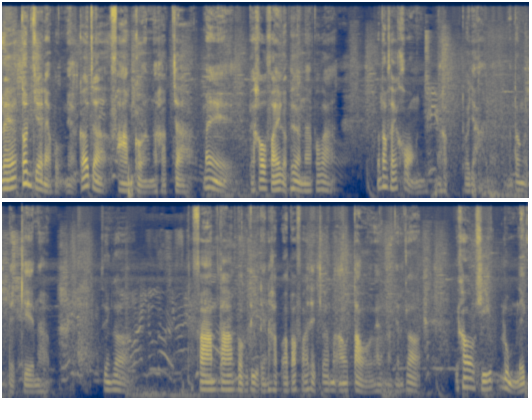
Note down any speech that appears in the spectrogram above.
และต้นเกมเนี่ยผมเนี่ยก็จะฟาร์มก่อนนะครับ จะไม่ไปเข้าไฟกับเพื่อนนะ เพราะว่ามันต้องใช้ของนะครับ ตัวอย่างเนี่ยมันต้องแบบเด็ดเกมนะครับ ซึ่งก็ฟาร์มตามปกติเลยนะครับเอาบัฟฟ้าเสร็จก็มาเอาเต่านะครับหลังจากนั้นก็ไปเข้าคีปหลุมเล็ก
